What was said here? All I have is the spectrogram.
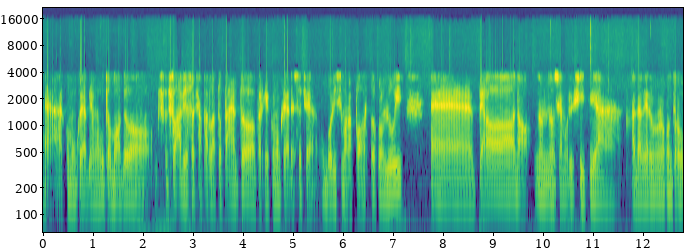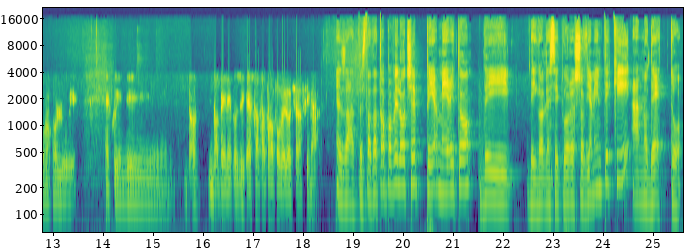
eh, comunque abbiamo avuto modo, Flavio so, ci ha parlato tanto perché comunque adesso c'è un buonissimo rapporto con lui, eh, però no, non, non siamo riusciti a, ad avere un uno contro uno con lui e quindi no, va bene così, è stata troppo veloce la finale. Esatto, è stata troppo veloce per merito dei dei Golden State Warriors ovviamente che hanno detto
